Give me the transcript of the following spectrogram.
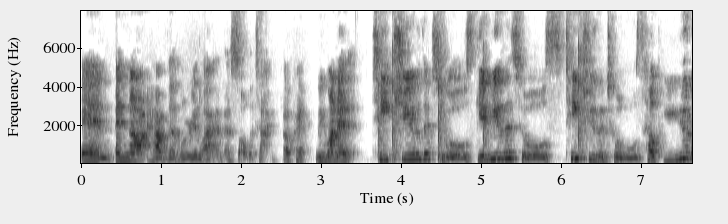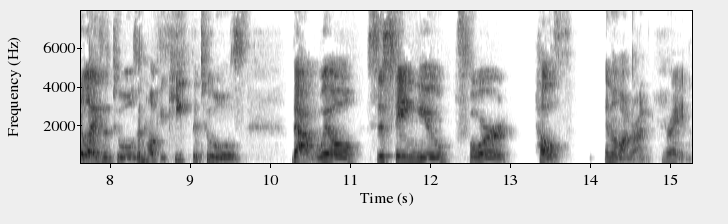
and and not have them rely on us all the time. okay. We want to teach you the tools, give you the tools, teach you the tools, help you utilize the tools, and help you keep the tools that will sustain you for health in the long run. Right.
